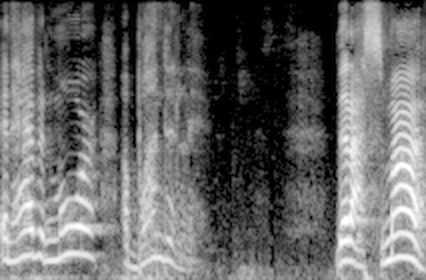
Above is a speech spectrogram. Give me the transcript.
and have it more abundantly. That I smile.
